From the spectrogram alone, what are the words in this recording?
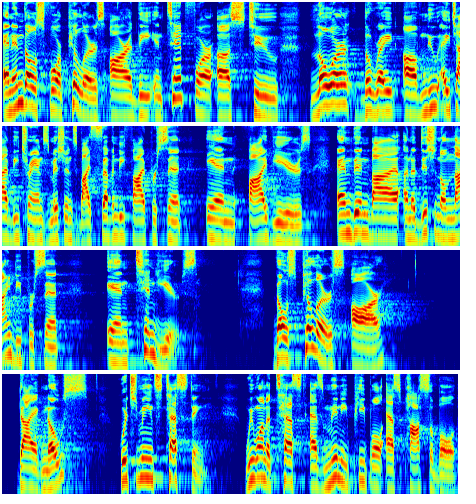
And in those four pillars are the intent for us to lower the rate of new HIV transmissions by 75% in five years, and then by an additional 90% in 10 years. Those pillars are diagnose, which means testing. We want to test as many people as possible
